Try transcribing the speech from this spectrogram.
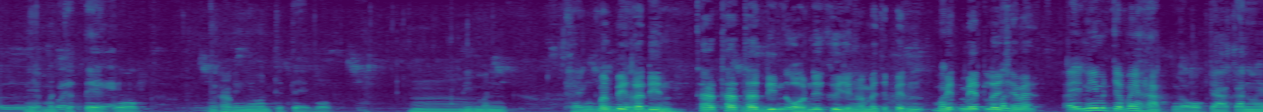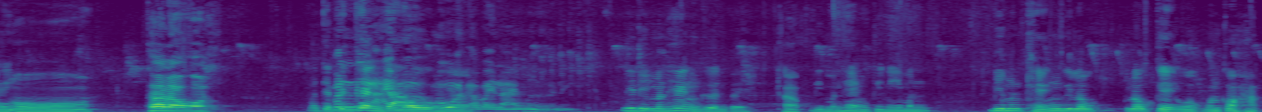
ออเนี่ยมันจะแตกออกเนี่ยครับ อย่างนี้มันจะแตกออกอืมดินมันแข็งมันเป็นกระดิน ถ้าถ้าถ้าดินอ่อนนี่คือยังไงมันจะเป็นเม็ดเม็ดๆเลยใช่ไหมไอ้นี่มันจะไม่หักออกจากกันไงอ๋อ ถ้าเราเอามันจะเป็นแท่งยาวมันเนี่ยเอาไว้ลายมือนี่นี่ดินมันแห้งเกินไปครับ ดินมันแห้งทีนี้มันดินมันแข็งที่เราเราแกะออกมันก็หัก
